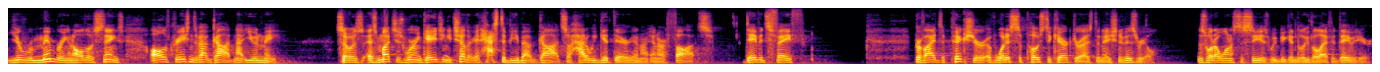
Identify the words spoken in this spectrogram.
you're remembering and all those things. All of creation is about God, not you and me. So, as, as much as we're engaging each other, it has to be about God. So, how do we get there in our, in our thoughts? David's faith provides a picture of what is supposed to characterize the nation of Israel. This is what I want us to see as we begin to look at the life of David here.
